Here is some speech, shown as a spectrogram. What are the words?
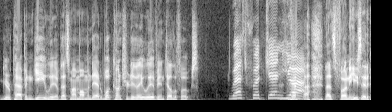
your pap and Gee live. That's my mom and dad. What country do they live in? Tell the folks. West Virginia. That's funny. He said,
